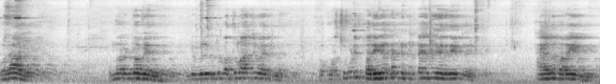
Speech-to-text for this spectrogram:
ഒരാൾ ഒന്നോ രണ്ടോ പേര്. ഒരു ഒരു- പത്ത് പതിനഞ്ച് പേരുണ്ട്. അപ്പൊ കുറച്ചുകൂടി പരിഗണന കിട്ടട്ടെ എന്ന് കരുതിയിട്ട് അയാൾ പറയും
